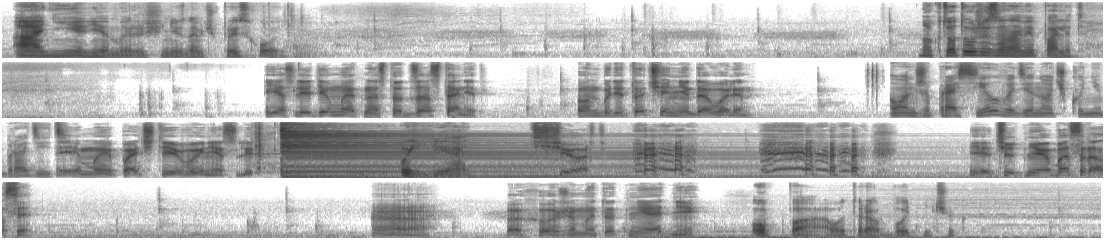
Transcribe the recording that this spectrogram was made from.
А, нет, нет, мы же еще не знаем, что происходит. Но кто-то уже за нами палит. Если Дюмет нас тут застанет, он будет очень недоволен. Он же просил в одиночку не бродить. И мы почти вынесли. Блядь. Черт! Я чуть не обосрался. А, похоже, мы тут не одни. Опа, а вот работничек.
